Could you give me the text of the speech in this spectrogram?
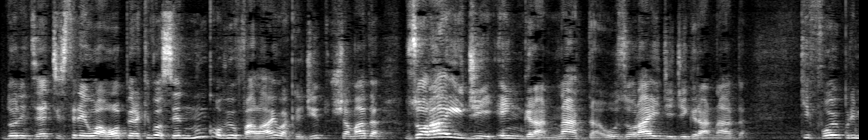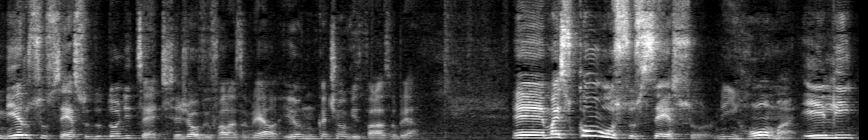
Donizetti estreou a ópera que você nunca ouviu falar, eu acredito, chamada Zoraide em Granada, ou Zoraide de Granada, que foi o primeiro sucesso do Donizetti. Você já ouviu falar sobre ela? Eu nunca tinha ouvido falar sobre ela. É, mas com o sucesso em Roma, ele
